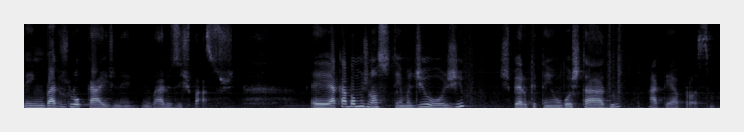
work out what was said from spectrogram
em vários locais, né? em vários espaços. É, acabamos nosso tema de hoje. Espero que tenham gostado. Até a próxima.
